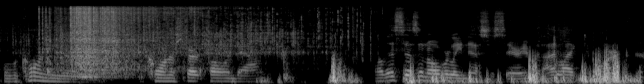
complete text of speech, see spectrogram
Pull the corner. The corner start falling down. Now this isn't overly necessary, but I like to mark the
